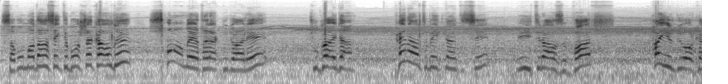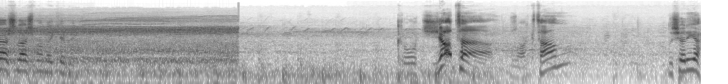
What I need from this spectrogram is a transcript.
Savunmadan sekti boşta kaldı. Son anda yatarak müdahale. Tugay'dan penaltı beklentisi ve itirazı var. Hayır diyor karşılaşmanın hakemi. Kroçyata uzaktan dışarıya.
